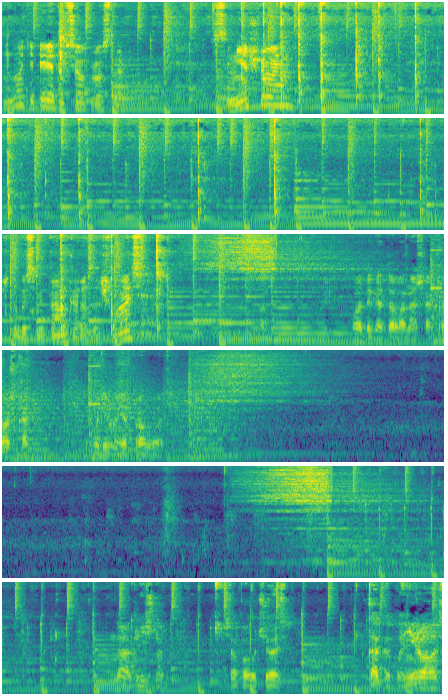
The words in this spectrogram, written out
Ну, а теперь это все просто смешиваем. чтобы сметанка разошлась. Вот и готова наша окрошка. Будем ее пробовать. Отлично. Все получилось как и планировалось.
